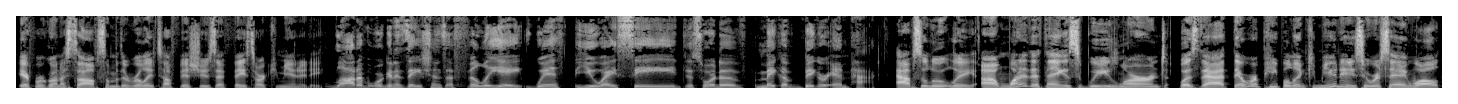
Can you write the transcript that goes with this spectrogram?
if we're going to solve some of the really tough issues that face our community. A lot of organizations affiliate with UAC to sort of make a bigger impact. Absolutely. Um, one of the things we learned was that there were people in communities who were saying, well,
